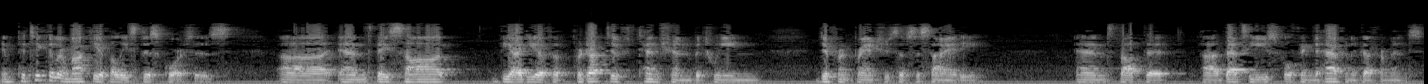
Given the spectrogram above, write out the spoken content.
in particular Machiavelli's discourses, and they saw the idea of a productive tension between different branches of society and thought that uh, that's a useful thing to have in a government.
